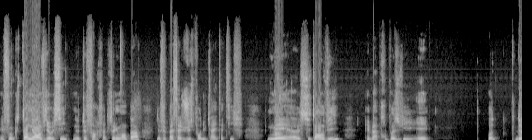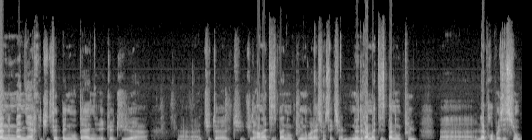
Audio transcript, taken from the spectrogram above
il faut que tu en aies envie aussi. Ne te force absolument pas, ne fais pas ça juste pour du caritatif. Mais si tu as envie, eh ben, propose-lui. Et de la même manière que tu te fais pas une montagne et que tu, euh, tu, te, dramatises pas non plus une relation sexuelle, ne dramatise pas non plus euh, la proposition.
